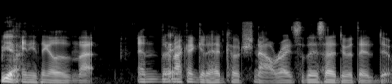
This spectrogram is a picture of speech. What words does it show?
yeah, anything other than that. And they're Yeah. not going to get a head coach now, right? So they just had to do what they had to do.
